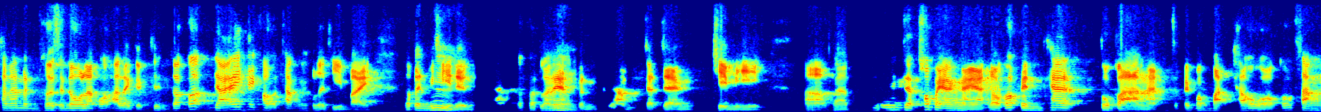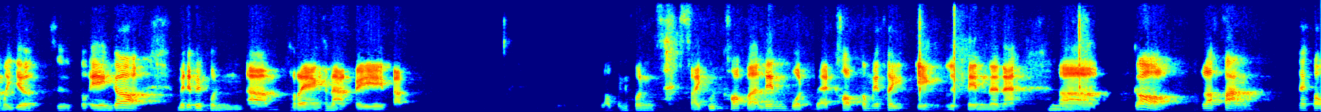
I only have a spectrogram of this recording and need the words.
ถ้านั้นมัน personal แล้วว่าอะไรเกิดขึ้น ก็ก็ย้ายให้เขาทำเป็นคนละทีมไป ก็เป็นวิธีหนึ่งก็ก็แล้วเนี่ยอืมเป็นพยายามจัดแจงเคมีอ่าครับจะเข้าไปยังไงอะเราก็เป็นแค่ ตัวกลางอะจะไปบำบัดเขาเหรอก็ฟังมาเยอะคือตัวเองก็ไม่ได้เป็นคนอ่าแรงขนาดไปแบบเราเป็นคนสาย good cop อะเล่นบท bad cop ก็ไม่ค่อยเก่งหรือเป็นนะนะอ่าก็รับฟังให้เขา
